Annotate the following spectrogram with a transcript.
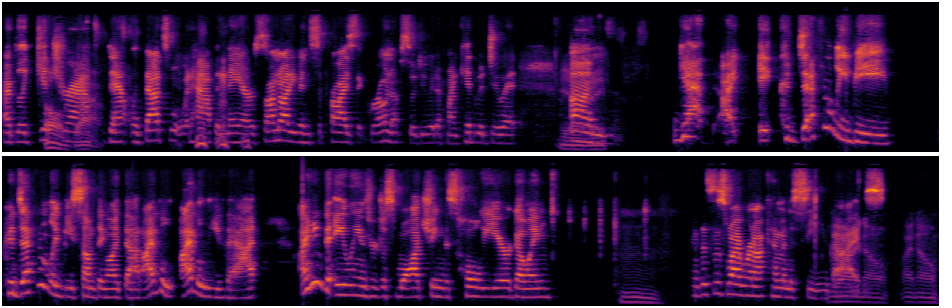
I'd be like, get Oh, your ass down. Like that's what would happen there. so I'm not even surprised that grown-ups would do it if my kid would do it. Yeah. Um yeah, I it could definitely be could definitely be something like that. I bel I believe that. I think the aliens are just watching this whole year going, This is why we're not coming to see you Yeah, I know. I know.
